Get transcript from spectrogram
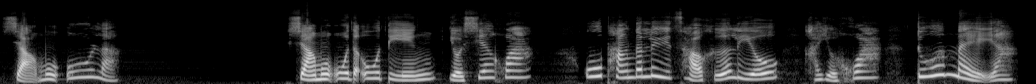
小木屋了。小木屋的屋顶有鲜花，屋旁的绿草河流。还有花多美呀，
